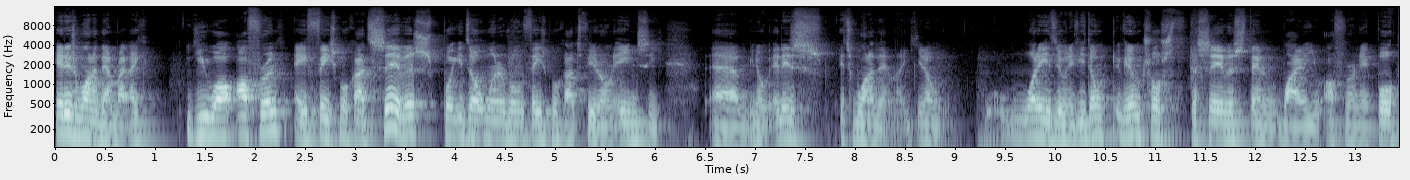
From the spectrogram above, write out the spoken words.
it is one of them, right? Like you are offering a Facebook ad service, but you don't want to run Facebook ads for your own agency. Um, you know, it is it's one of them. Like you know, what are you doing? If you don't if you don't trust the service, then why are you offering it? But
